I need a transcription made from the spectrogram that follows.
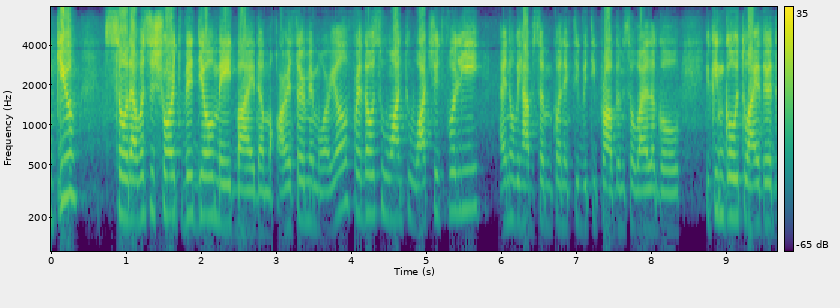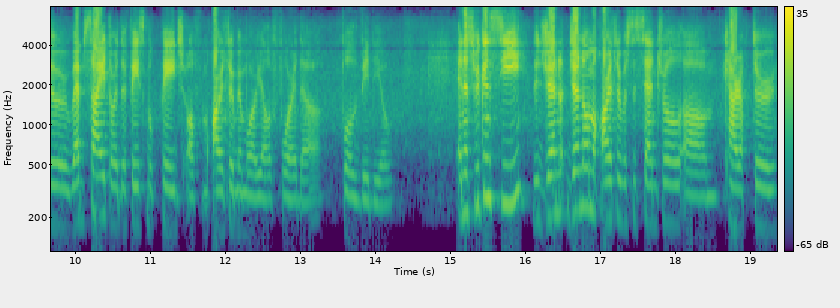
Thank you. So that was a short video made by the MacArthur Memorial. For those who want to watch it fully, I know we have some connectivity problems a while ago. You can go to either the website or the Facebook page of MacArthur Memorial for the full video. And as we can see, the Gen- General MacArthur was the central um, character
